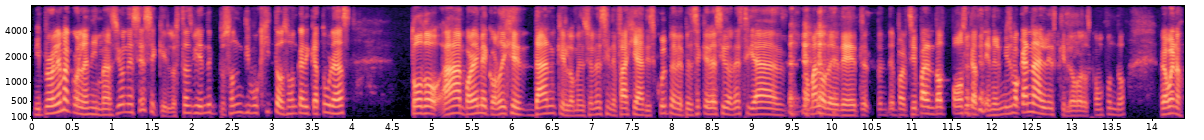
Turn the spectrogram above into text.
mi problema con la animación es ese, que lo estás viendo y pues son dibujitos, son caricaturas, todo, ah, por ahí me corrige Dan, que lo mencioné en Cinefagia, discúlpeme, pensé que había sido en este, ya, lo malo de, de, participar en dos podcasts en el mismo canal, es que luego los confundo, pero bueno,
